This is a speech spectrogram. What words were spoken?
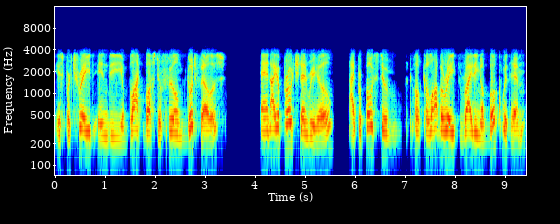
is portrayed in the blockbuster film Goodfellas. And I approached Henry Hill. I proposed to collaborate writing a book with him.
